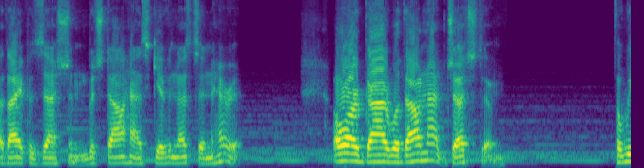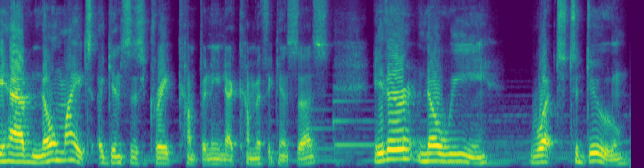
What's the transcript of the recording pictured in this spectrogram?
of thy possession, which thou hast given us to inherit. O our God, wilt thou not judge them? For we have no might against this great company that cometh against us, neither know we what to do,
